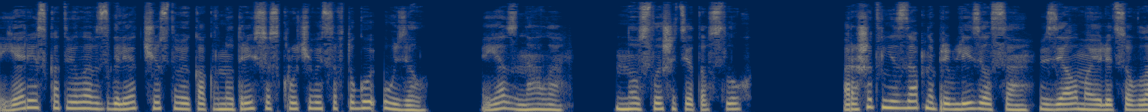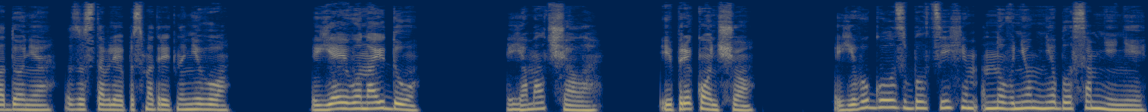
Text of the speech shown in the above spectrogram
Я резко отвела взгляд, чувствуя, как внутри все скручивается в тугой узел. Я знала, но услышать это вслух... Рашид внезапно приблизился, взял мое лицо в ладони, заставляя посмотреть на него. «Я его найду!» Я молчала. «И прикончу!» Его голос был тихим, но в нем не было сомнений.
